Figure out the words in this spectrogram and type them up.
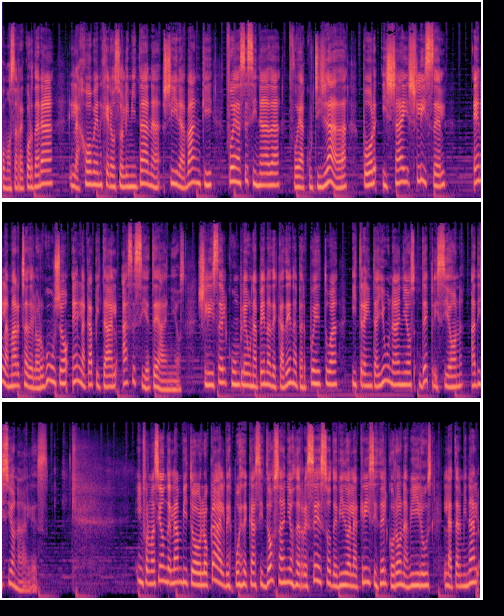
Como se recordará, la joven jerosolimitana Shira Banki fue asesinada, fue acuchillada por Ishai Schlissel en la Marcha del Orgullo en la capital hace siete años. Schlissel cumple una pena de cadena perpetua y 31 años de prisión adicionales. Información del ámbito local. Después de casi dos años de receso debido a la crisis del coronavirus, la Terminal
